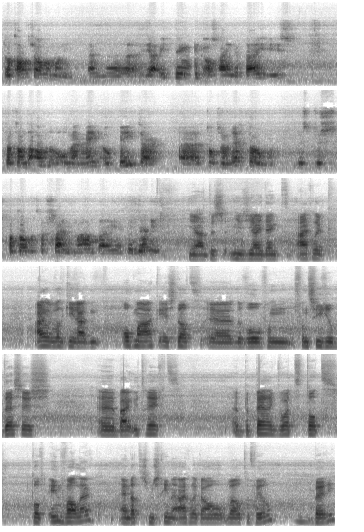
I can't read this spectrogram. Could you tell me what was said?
Dat had je allemaal niet. En ja, ik denk als hij erbij is, dat dan de anderen om hem heen ook beter tot hun recht komen. Dus, dus wat dat betreft sluit ik me aan bij, bij Derry. Ja, dus, dus jij denkt eigenlijk, eigenlijk wat ik hieruit opmaak is dat eh, de rol van, van Cyril Dessus eh, bij Utrecht eh, beperkt wordt tot, tot invallen. En dat is misschien eigenlijk al wel te veel, Barry.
